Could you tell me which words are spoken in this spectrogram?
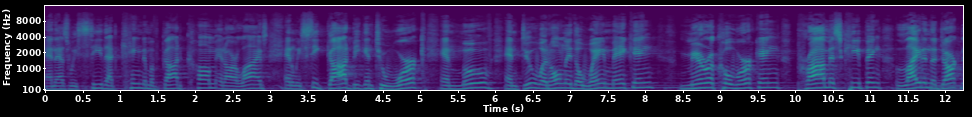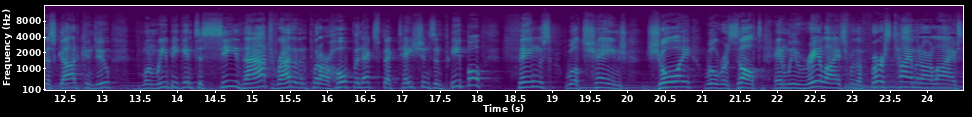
And as we see that kingdom of God come in our lives and we see God begin to work and move and do what only the way making, miracle working, promise keeping, light in the darkness God can do, when we begin to see that rather than put our hope and expectations in people, things will change. Joy will result. And we realize for the first time in our lives,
